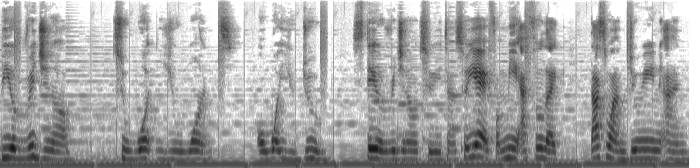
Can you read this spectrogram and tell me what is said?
be original to what you want or what you do. Stay original to it. And so, yeah, for me, I feel like that's what I'm doing, and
